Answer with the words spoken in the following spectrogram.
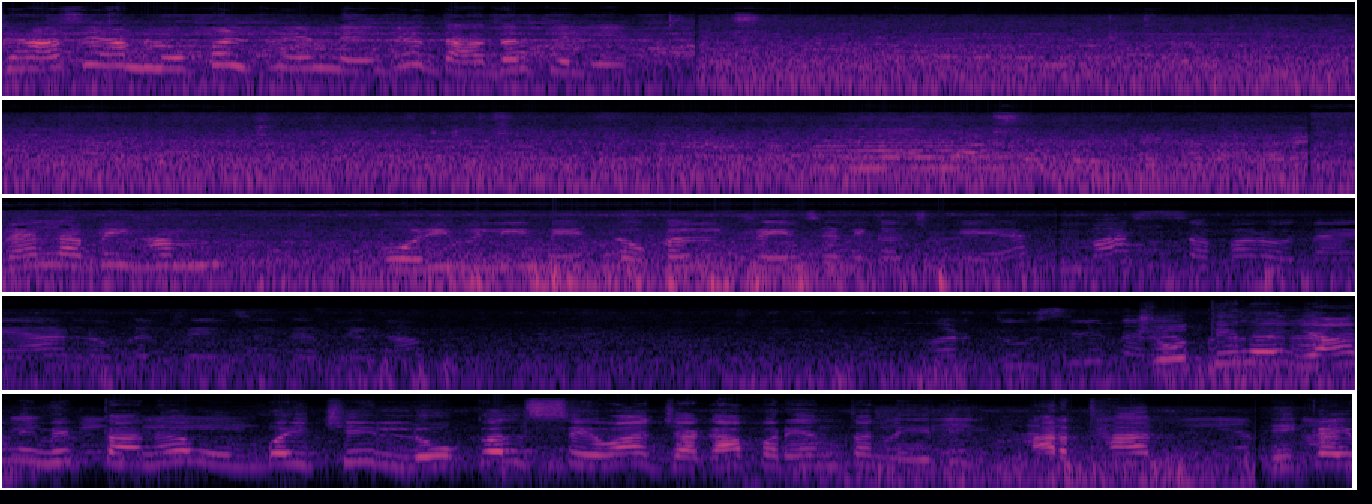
जहाँ से हम लोकल ट्रेन लेंगे दादर के लिए। वेल well, अभी हम बोरीवली में लोकल ट्रेन से निकल चुके हैं। मस्त सफ़र होता है यार लोकल ट्रेन से करने का। और दूसरी तरफ़ ज्योतीनं या निमित्तानं मुंबईची लोकल सेवा जगापर्यंत नेली। अर्थात ही काही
